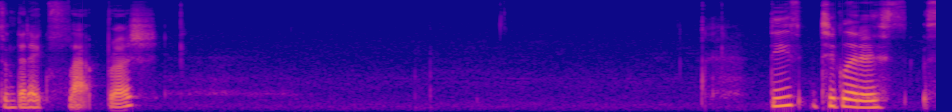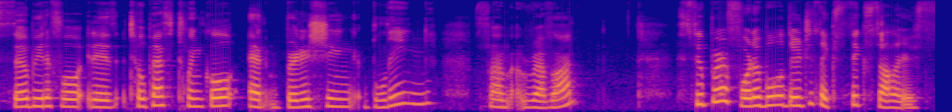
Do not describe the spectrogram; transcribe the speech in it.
synthetic flat brush. These two glitters, so beautiful. It is Topaz Twinkle and Burnishing Bling from Revlon. Super affordable. They're just like $6.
